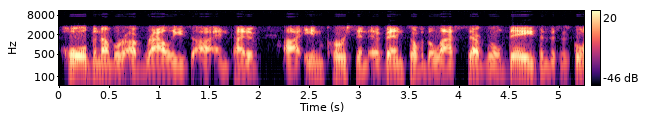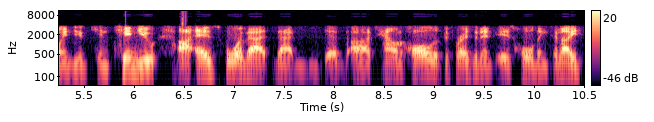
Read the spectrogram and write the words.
hold a number of rallies uh, and kind of uh, in-person events over the last several days, and this is going to continue. Uh, as for that that uh, town hall that the president is holding tonight,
